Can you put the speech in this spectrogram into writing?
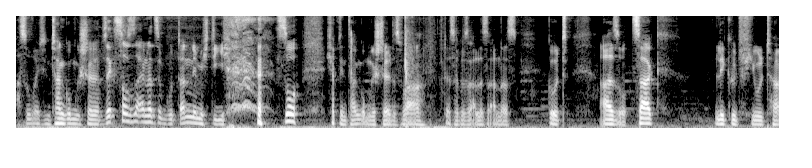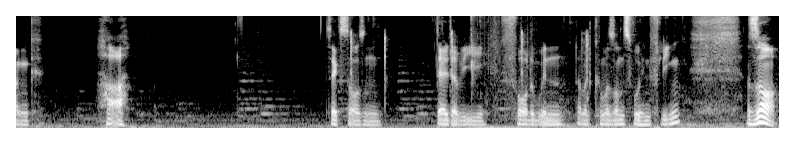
Achso, weil ich den Tank umgestellt habe. 6100, so gut, dann nehme ich die. so, ich habe den Tank umgestellt, das war, deshalb ist alles anders. Gut, also, zack, Liquid Fuel Tank. Ha. 6000 Delta V for the win. Damit können wir sonst wohin fliegen. So,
